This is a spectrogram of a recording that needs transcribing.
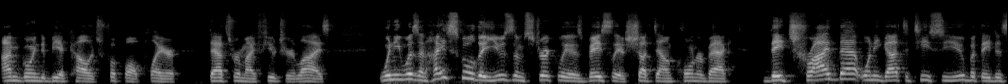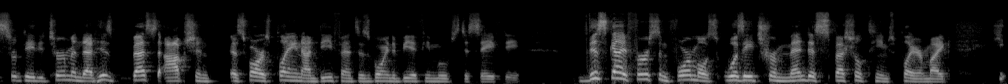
I'm going to be a college football player that's where my future lies. When he was in high school, they used him strictly as basically a shutdown cornerback. They tried that when he got to TCU, but they they determined that his best option as far as playing on defense is going to be if he moves to safety. This guy, first and foremost, was a tremendous special teams player, Mike. He,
